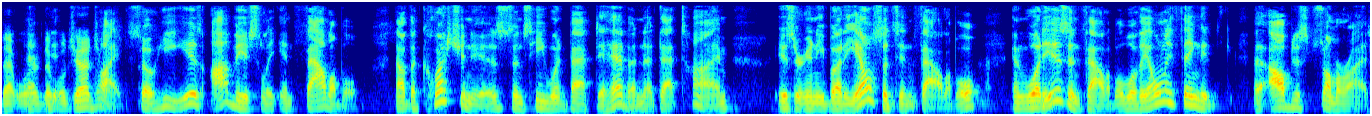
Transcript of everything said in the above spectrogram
That word that Uh, will judge Right. us. So he is obviously infallible. Now the question is, since he went back to heaven at that time, is there anybody else that's infallible? And what is infallible? Well, the only thing that I'll just summarize.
